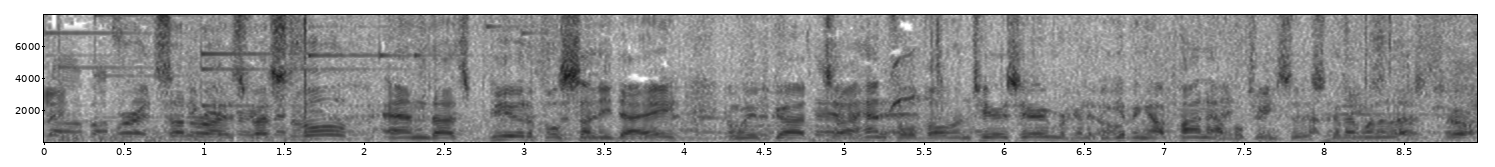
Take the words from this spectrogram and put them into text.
basically. We're at Sunrise Festival, and that's beautiful sunny day. And we've got a handful of volunteers here, and we're going to be giving out pineapple pieces. Can I have one of those? Sure.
